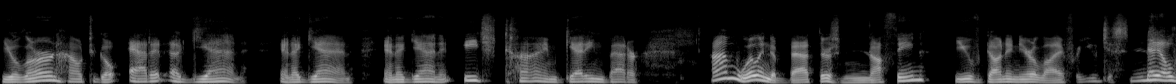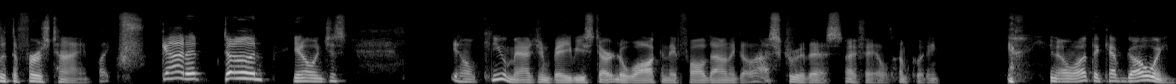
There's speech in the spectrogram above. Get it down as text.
You learn how to go at it again and again and again, and each time getting better. I'm willing to bet there's nothing you've done in your life where you just nailed it the first time, like, got it, done, you know, and just, you know, can you imagine babies starting to walk and they fall down and go, ah, screw this, I failed, I'm quitting. you know what? They kept going.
